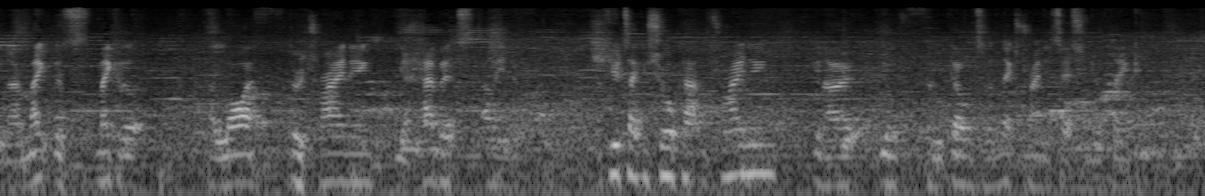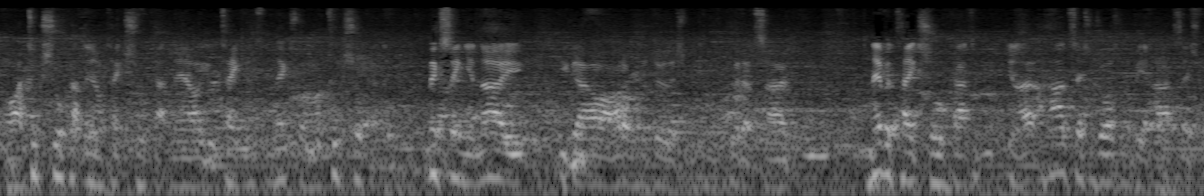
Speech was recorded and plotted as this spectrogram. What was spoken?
You know, make this make it a, a life through training, your habits. I mean, if you take a shortcut in training, you know, you'll, you'll go into the next training session. You'll think, oh, I took a shortcut then, I'll take a shortcut now. You'll take it to the next one, I took a shortcut then. Next thing you know, you go, oh, I don't want to do this, you become a quitter. So never take shortcuts. You know, a hard session's always going to be a hard session.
